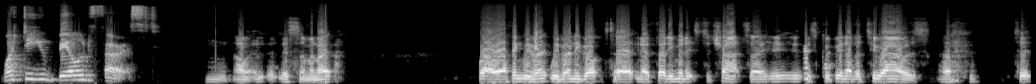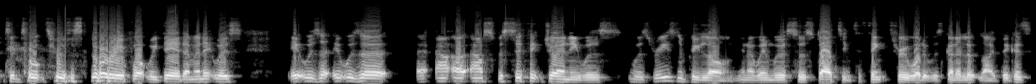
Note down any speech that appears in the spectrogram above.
what do you build first? Mm, listen, I mean, I, well, I think we've we've only got uh, you know thirty minutes to chat, so it, this could be another two hours uh, to to talk through the story of what we did. I mean, it was it was a, it was a our, our, specific journey was was reasonably long. You know, when we were sort of starting to think through what it was going to look like, because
